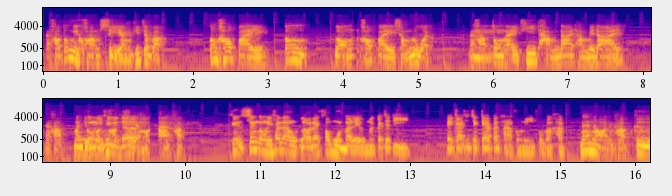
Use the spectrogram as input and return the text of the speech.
แต่เขาต้องมีความเสี่ยงที่จะแบบต้องเข้าไปต้องลองเข้าไปสำรวจนะครับอืมตรงไหนที่ทำได้ทำไม่ได้ นะครับ มันอยู่บนความเสี่ยงมากๆครับคือซึ่งตรงนี้ถ้าเราเราได้ข้อมูลมาเร็วมันก็จะดี ในการที่จะแก้ปัญหาตรงนี้ถูกไหมครับ แน่นอนครับคือ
